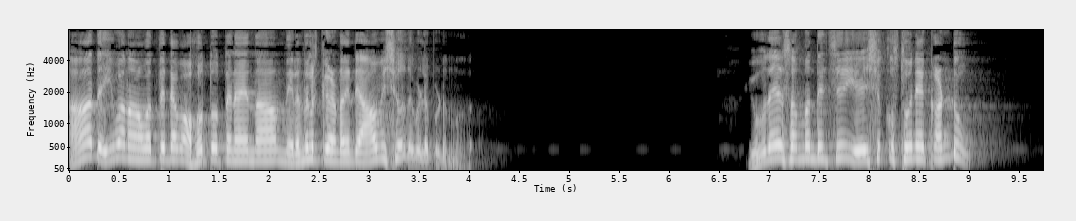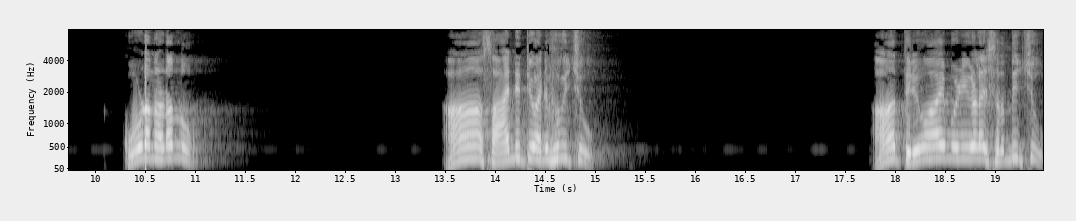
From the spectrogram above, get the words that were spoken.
ആ ദൈവനാമത്തിന്റെ മഹത്വത്തിനായി നാം നിലനിൽക്കേണ്ടതിന്റെ ആവശ്യകത വെളിപ്പെടുന്നത്. യുവതയെ സംബന്ധിച്ച് യേശുക്രിസ്തുവിനെ കണ്ടു. കൂടെ നടന്നു. ആ സാന്നിധ്യം അനുഭവിച്ചു. ആ തിരുവായ്മൊഴികളെ ശ്രദ്ധിച്ചു.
